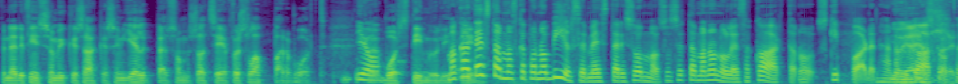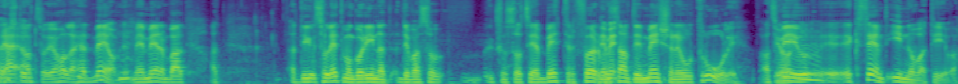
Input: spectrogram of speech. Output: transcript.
för när det finns så mycket saker som hjälper, som så att säga förslappar vårt, Ja. eh, vårt stimuli. Man kan testa om man ska på någon bilsemester i sommar så sätter man någon och läser kartan och skippar den här jag navigatorn är, stund. alltså, jag håller helt med om det, men jag menar bara att, att, att det är så lätt man går in att det var så, liksom, så att säga bättre förr, men, men- samtidigt människan är otrolig. Alltså, Ja. vi är ju extremt innovativa.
